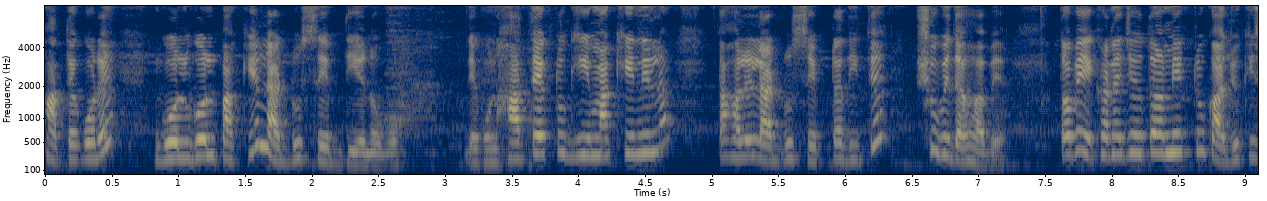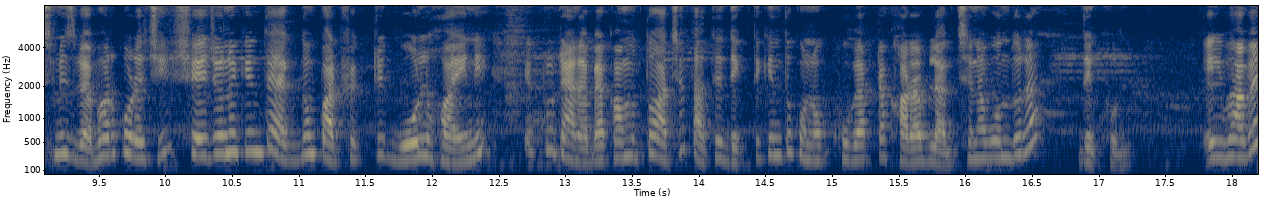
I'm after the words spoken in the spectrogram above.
হাতে করে গোল গোল পাকিয়ে লাড্ডু শেপ দিয়ে নেব। দেখুন, হাতে একটু ঘি মাখিয়ে নিলাম, তাহলে লাড্ডু শেপটা দিতে সুবিধা হবে। তবে এখানে যেহেতু আমি একটু কাজু কিশমিশ ব্যবহার করেছি, সেই জন্য কিন্তু একদম পারফেক্টলি গোল হয়নি। একটু ট্যাঁড়া ব্যাকা মতো আছে, তাতে দেখতে কিন্তু কোনো খুব একটা খারাপ লাগছে না বন্ধুরা। দেখুন, এইভাবে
